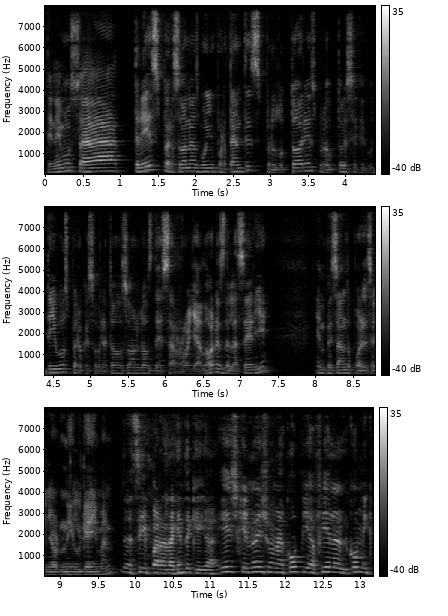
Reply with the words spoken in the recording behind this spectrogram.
tenemos a tres personas muy importantes, productores, productores ejecutivos, pero que sobre todo son los desarrolladores de la serie, empezando por el señor Neil Gaiman. Eh, Sí, para la gente que diga, es que no es una copia fiel al cómic.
